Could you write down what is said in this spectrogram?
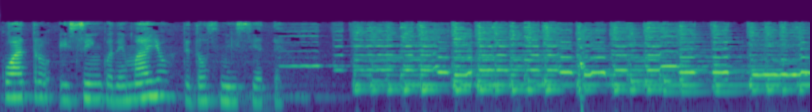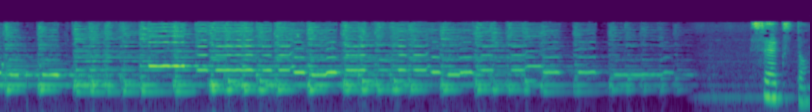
4 y 5 de mayo de 2007. Sexto,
